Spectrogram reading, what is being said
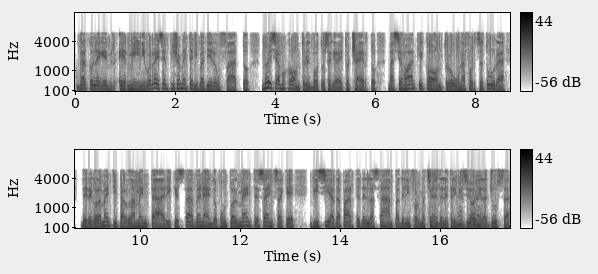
dal collega Ermini. Vorrei semplicemente ribadire un fatto. Noi siamo contro il voto segreto, certo, ma siamo anche contro una forzatura dei regolamenti parlamentari che sta avvenendo puntualmente senza che vi sia da parte della stampa, dell'informazione delle televisioni la giusta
